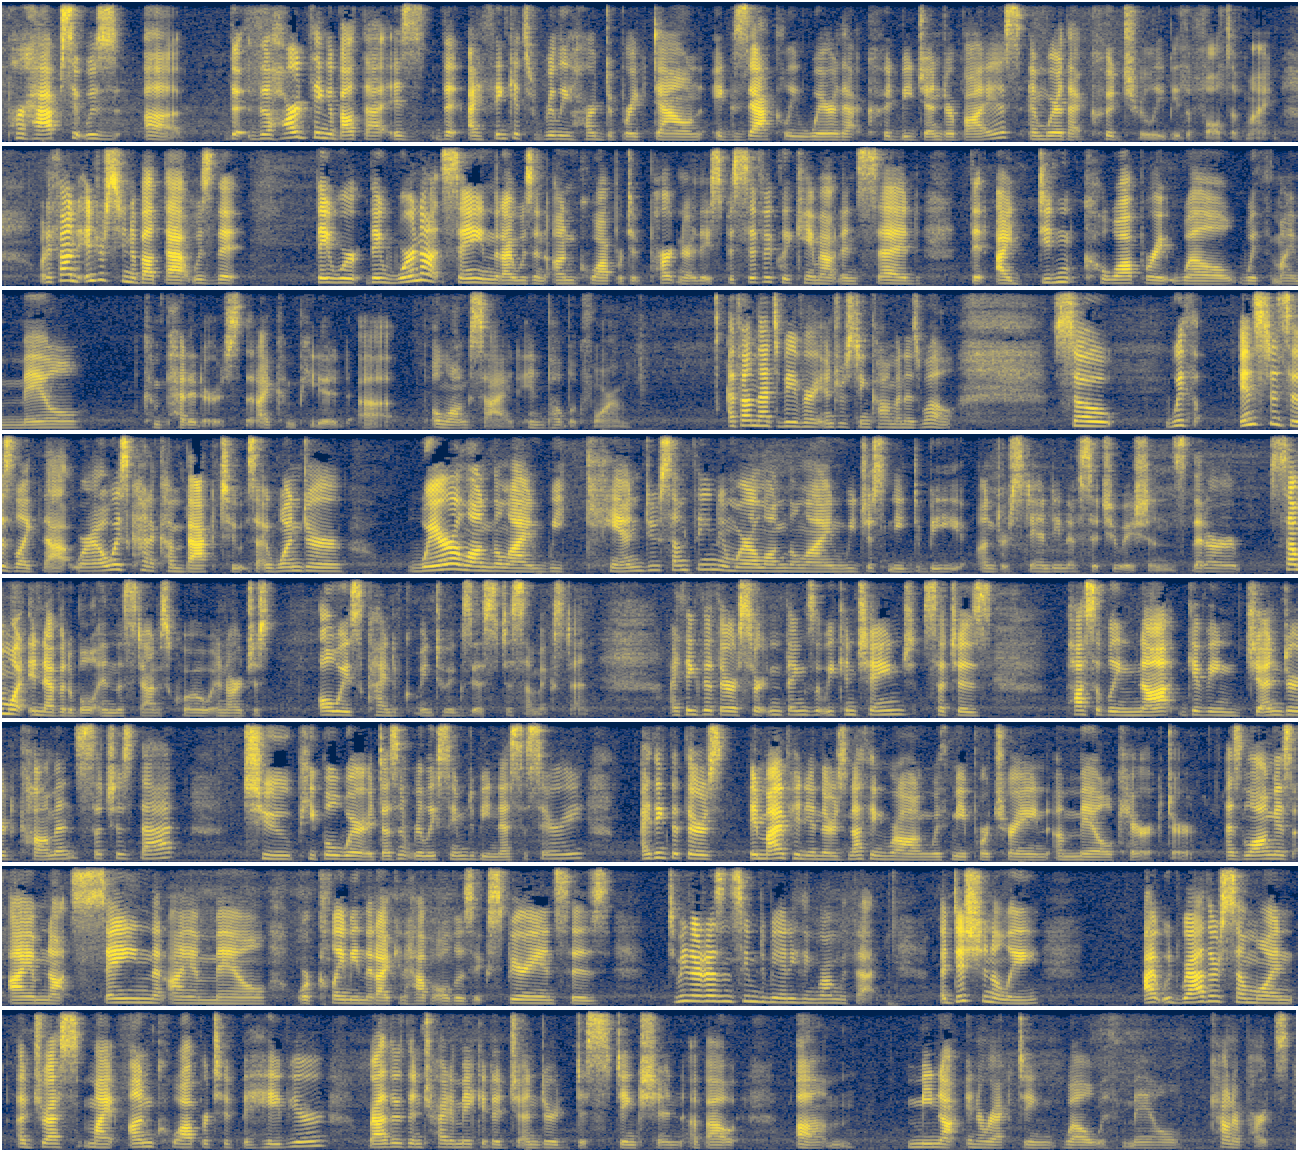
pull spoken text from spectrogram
perhaps it was uh, the the hard thing about that is that I think it's really hard to break down exactly where that could be gender bias and where that could truly be the fault of mine. What I found interesting about that was that they were they were not saying that I was an uncooperative partner. They specifically came out and said that I didn't cooperate well with my male competitors that I competed uh, alongside in public forum. I found that to be a very interesting comment as well. So, with instances like that, where I always kind of come back to is I wonder where along the line we can do something and where along the line we just need to be understanding of situations that are somewhat inevitable in the status quo and are just always kind of going to exist to some extent. I think that there are certain things that we can change, such as possibly not giving gendered comments such as that to people where it doesn't really seem to be necessary. I think that there's, in my opinion, there's nothing wrong with me portraying a male character. As long as I am not saying that I am male or claiming that I can have all those experiences, to me, there doesn't seem to be anything wrong with that. Additionally, I would rather someone address my uncooperative behavior rather than try to make it a gendered distinction about um, me not interacting well with male counterparts.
